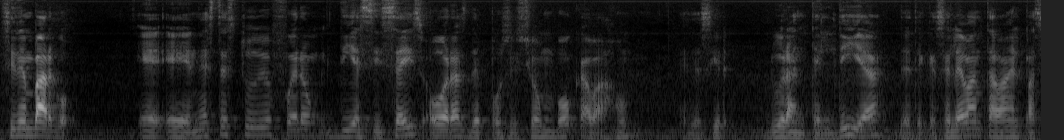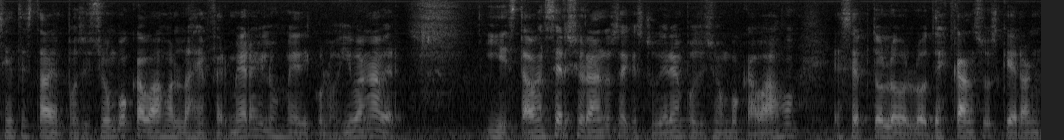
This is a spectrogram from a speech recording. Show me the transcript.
Sin embargo, eh, eh, en este estudio fueron 16 horas de posición boca abajo, es decir, durante el día, desde que se levantaban, el paciente estaba en posición boca abajo, las enfermeras y los médicos los iban a ver y estaban cerciorándose que estuviera en posición boca abajo, excepto los descansos que eran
